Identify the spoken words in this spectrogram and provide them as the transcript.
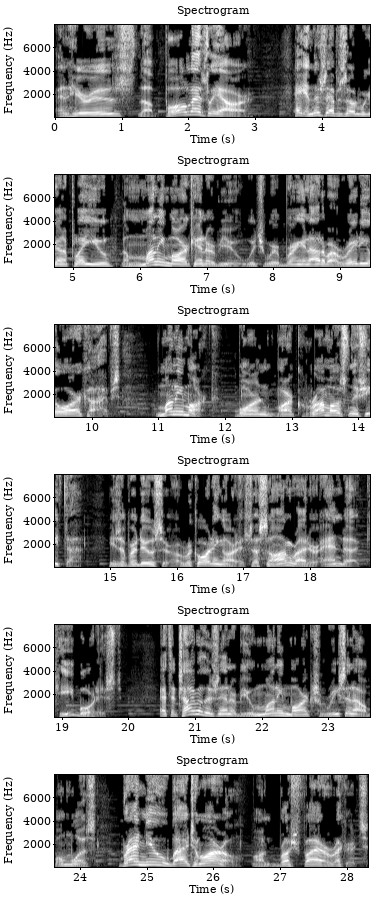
And here is the Paul Leslie Hour. Hey, in this episode, we're going to play you the Money Mark interview, which we're bringing out of our radio archives. Money Mark, born Mark Ramos Nishita. He's a producer, a recording artist, a songwriter, and a keyboardist. At the time of this interview, Money Mark's recent album was Brand New by Tomorrow on Brushfire Records.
